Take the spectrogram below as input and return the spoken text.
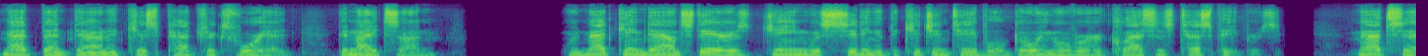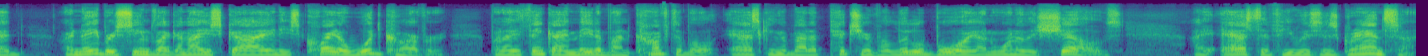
Matt bent down and kissed Patrick's forehead. Good night, son. When Matt came downstairs, Jane was sitting at the kitchen table going over her class's test papers. Matt said, Our neighbor seems like a nice guy and he's quite a wood carver, but I think I made him uncomfortable asking about a picture of a little boy on one of the shelves. I asked if he was his grandson.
